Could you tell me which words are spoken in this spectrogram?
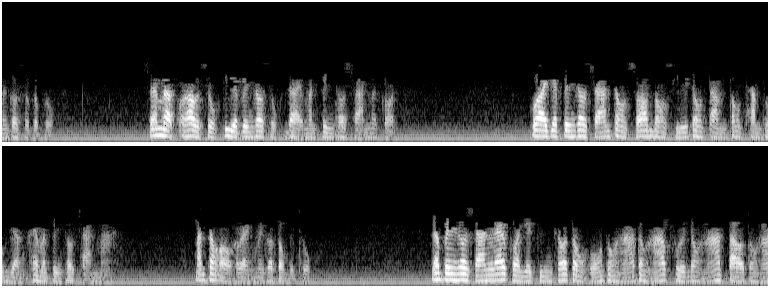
มันก็สกปรกสำหรับข้าวสุกที่จะเป็นข้าวสุกได้ มันเป็นข้าวสารมาก่อน กว่าจะเป็นข้าวสารต้องซ้อมต้องสีต้องตำต้องทำทุกอย่างให้มันเป็นข้าวสารมา มันต้องออกแรงมันก็ต้องเป็นทุกข์ แล้วเป็นข้าวสารแล้วก่อนจะกินเขาต้องหงต้องหาต้องหาฟืนต้องหาเตาต้องหา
